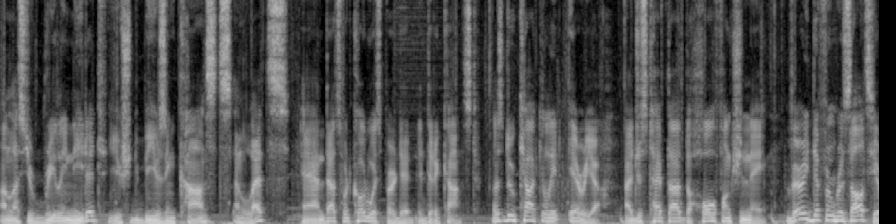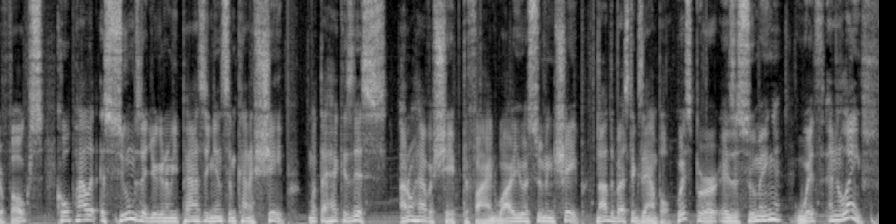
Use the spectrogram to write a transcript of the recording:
unless you really need it. You should be using consts and lets, and that's what Code Whisperer did. It did a const. Let's do calculate area. I just typed out the whole function name. Very different results here, folks. Copilot assumes that you're gonna be passing in some kind of shape. What the heck is this? I don't have a shape defined. Why are you assuming shape? Not the best example. Whisperer is assuming width and length,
